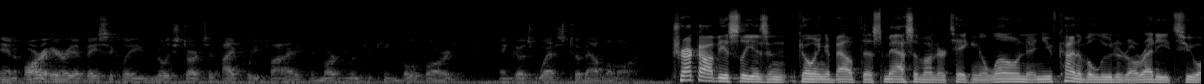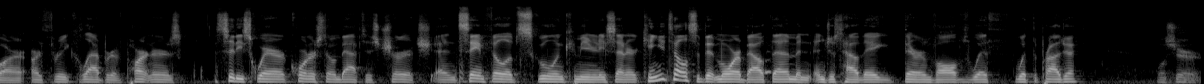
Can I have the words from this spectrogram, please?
and our area basically really starts at I-45 and Martin Luther King Boulevard and goes west to about Lamar. TREC obviously isn't going about this massive undertaking alone, and you've kind of alluded already to our, our three collaborative partners City Square, Cornerstone Baptist Church, and St. Philip's School and Community Center. Can you tell us a bit more about them and, and just how they, they're involved with, with the project? Well, sure.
